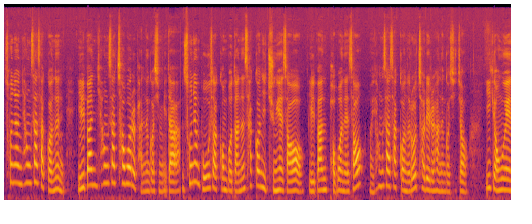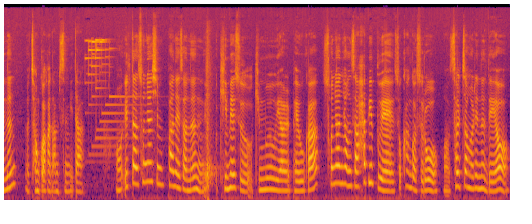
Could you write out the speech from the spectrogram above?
소년 형사 사건은 일반 형사 처벌을 받는 것입니다. 소년 보호 사건보다는 사건이 중해서 일반 법원에서 형사 사건으로 처리를 하는 것이죠. 이 경우에는 전과가 남습니다. 어, 일단 소년 심판에서는 김혜수, 김무열 배우가 소년 형사 합의부에 속한 것으로 어, 설정을 했는데요.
